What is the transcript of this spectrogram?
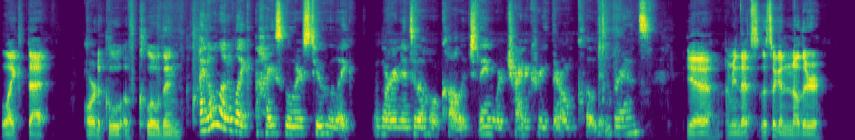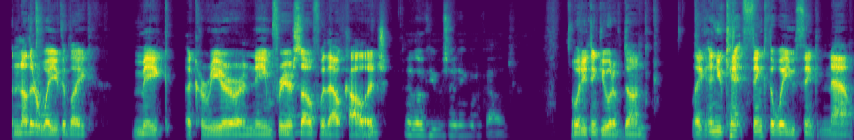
like that article of clothing. I know a lot of like high schoolers too who like weren't into the whole college thing. Were trying to create their own clothing brands. Yeah, I mean that's that's like another another way you could like make a career or a name for yourself without college. I love you wish I didn't go to college. What do you think you would have done? Like, and you can't think the way you think now.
